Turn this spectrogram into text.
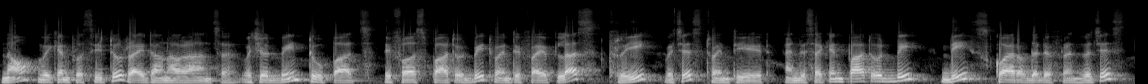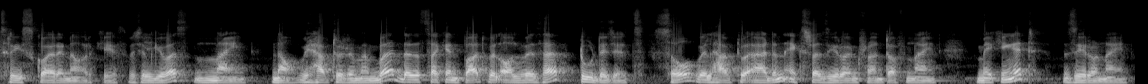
Now we can proceed to write down our answer which would be in two parts. The first part would be 25 plus 3 which is 28 and the second part would be the square of the difference which is 3 square in our case which will give us 9. Now we have to remember that the second part will always have two digits. So we'll have to add an extra 0 in front of 9 making it 09.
